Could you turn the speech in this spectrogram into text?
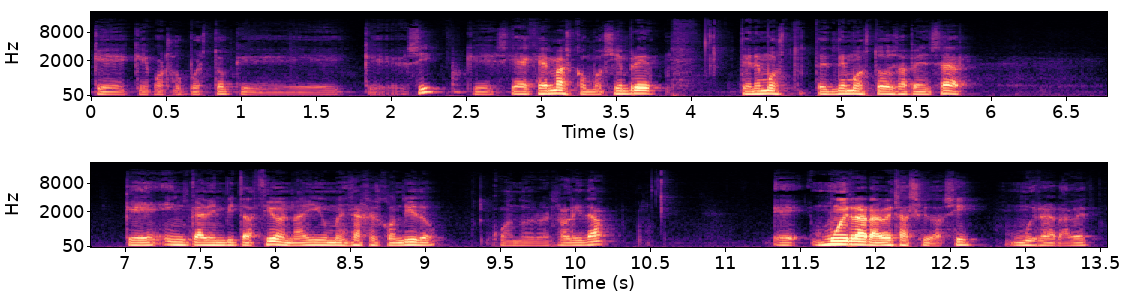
Que, que por supuesto que, que, sí, que, que además, como siempre, tenemos, tendemos todos a pensar que en cada invitación hay un mensaje escondido, cuando en realidad eh, muy rara vez ha sido así, muy rara vez.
